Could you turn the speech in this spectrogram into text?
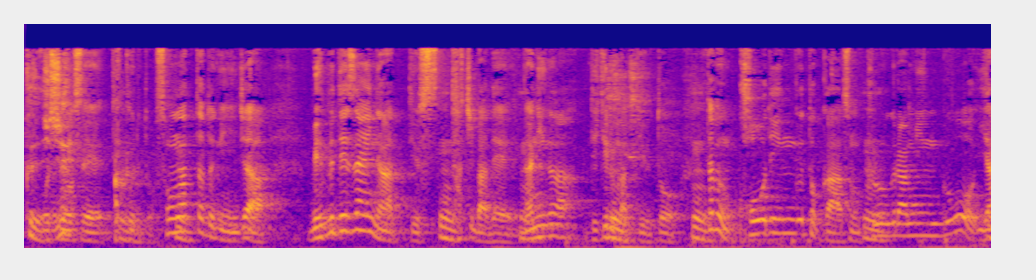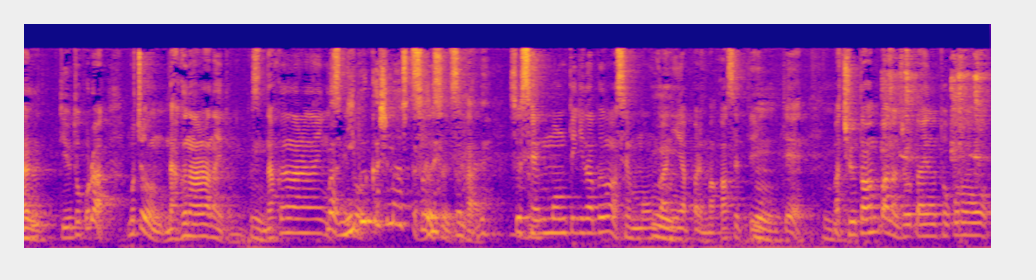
押し寄せてくると、そうなった時にじゃあウェブデザイナーっていう立場で何ができるかっていうと、多分コーディングとかそのプログラミングをやるっていうところはもちろんなくならないと思います、なくならないんですけど、まあ、二分化しますからね。そうですはい、そういう専門的な部分は専門家にやっぱり任せていって、まあ、中途半端な状態のところっ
